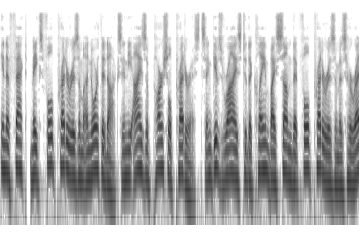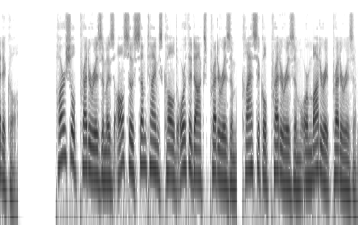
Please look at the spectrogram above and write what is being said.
in effect, makes full preterism unorthodox in the eyes of partial preterists and gives rise to the claim by some that full preterism is heretical. Partial preterism is also sometimes called orthodox preterism, classical preterism or moderate preterism.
